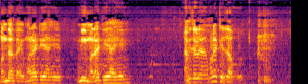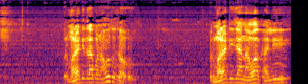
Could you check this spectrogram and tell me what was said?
मंदाताई मराठी आहेत मी मराठी आहे. आम्ही सगळे मराठीच आहोत. पण मराठी तर आपण आहोतच आहोत. पण मराठीच्या नावाखाली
